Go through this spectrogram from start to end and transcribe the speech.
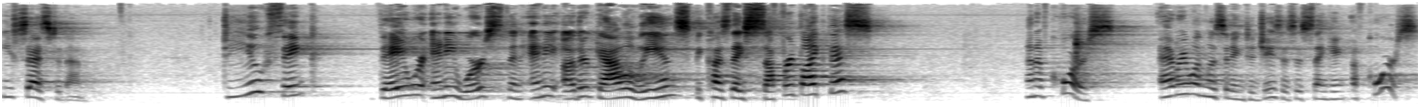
He says to them, Do you think they were any worse than any other Galileans because they suffered like this? And of course, everyone listening to Jesus is thinking, Of course.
